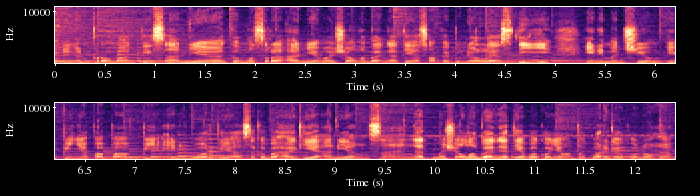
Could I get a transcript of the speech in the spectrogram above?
Dengan keromantisannya, kemesraannya, Masya Allah banget ya. Sampai Bunda Lesti ini mencium pipinya Papa B ini luar biasa kebahagiaan yang sangat Masya Allah banget ya pokoknya untuk warga Konoha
